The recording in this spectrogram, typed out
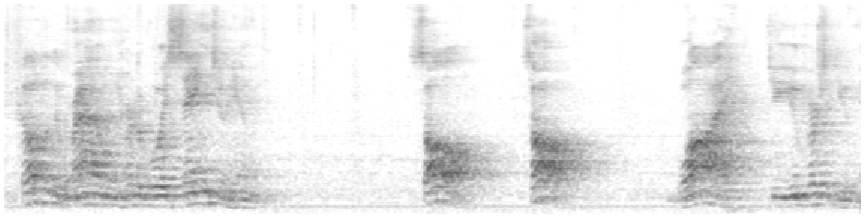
He fell to the ground and heard a voice saying to him, Saul, Saul, why do you persecute me?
